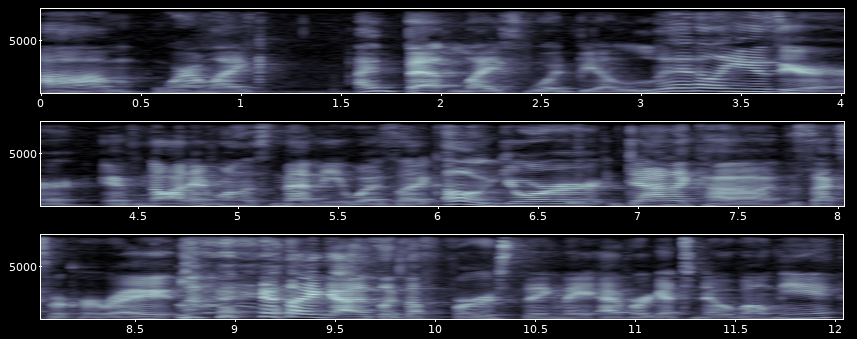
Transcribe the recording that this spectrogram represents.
um, where I'm like, I bet life would be a little easier if not everyone that's met me was like, oh, you're Danica, the sex worker, right? like as like the first thing they ever get to know about me.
